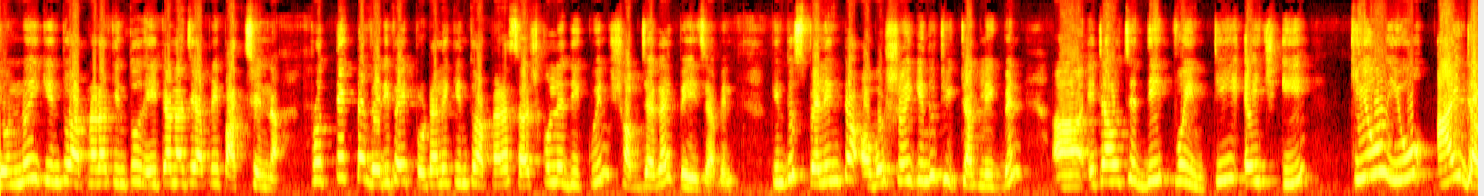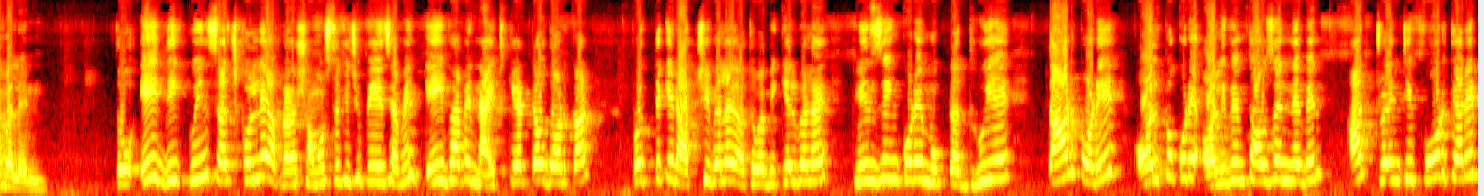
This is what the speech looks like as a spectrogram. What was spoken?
জন্যই কিন্তু আপনারা কিন্তু এইটা না যে আপনি পাচ্ছেন না। প্রত্যেকটা ভেরিফাইড পোর্টালে কিন্তু আপনারা সার্চ করলে দি কুইন সব জায়গায় পেয়ে যাবেন। কিন্তু স্পেলিংটা অবশ্যই কিন্তু ঠিকঠাক লিখবেন। এটা হচ্ছে the queen T H E Q U I double N তো এই দি কুইন সার্চ করলে আপনারা সমস্ত কিছু পেয়ে যাবেন। এইভাবে নাইট কেয়ারটাও দরকার। প্রত্যেকে রাত্রিবেলায় অথবা বিকেলবেলায় ক্লিনজিং করে মুখটা ধুয়ে, তারপরে অল্প করে অলিভেন থাউজেন্ড নেবেন। আর twenty four carat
